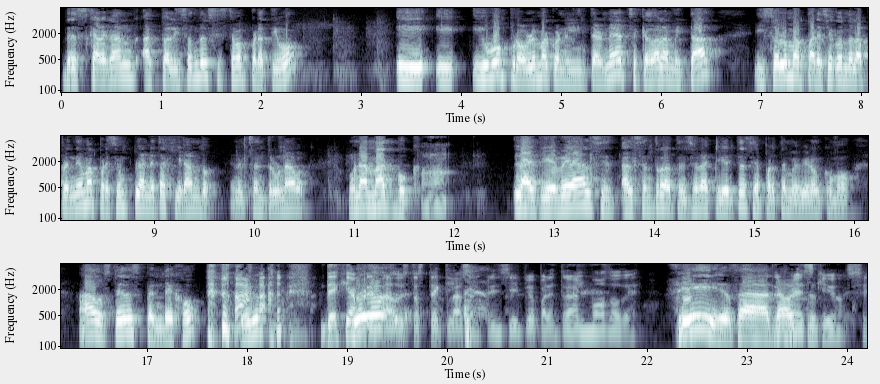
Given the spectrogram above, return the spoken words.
descargando, actualizando el sistema operativo y, y- y hubo un problema con el internet, se quedó a la mitad y solo me aparecía, cuando la prendía me aparecía un planeta girando en el centro, una, una MacBook. La llevé al, al centro de atención a clientes y aparte me vieron como, ah, usted es pendejo. Y digo, Deje Yo- apretado estas teclas al principio para entrar al modo de, sí, o sea, no, rescue, sí.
